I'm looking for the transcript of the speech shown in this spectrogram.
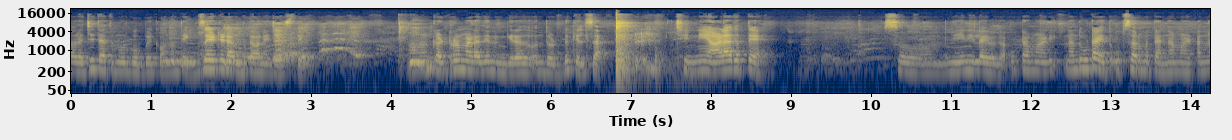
ಅವ್ರ ಅಜ್ಜಿ ಊರಿಗೆ ಹೋಗ್ಬೇಕು ಅವನಂತ ಎಕ್ಸೈಟೆಡ್ ಆಗ್ಬಿಟ್ಟವನೇ ಜಾಸ್ತಿ. ಅವನ ಕಂಟ್ರೋಲ್ ಮಾಡೋದೇ ನನಗಿರೋದು ಒಂದು ದೊಡ್ಡ ಕೆಲಸ. ಚಿನ್ನಿ ಹಾಳಾಗತ್ತೆ. ಸೊ ಏನಿಲ್ಲ ಇವಾಗ. ಊಟ ಮಾಡಿ, ನಂದು ಊಟ ಆಯಿತು. ಉಪ್ಸಾರು ಮತ್ತು ಅನ್ನ ಮಾಡಿ, ಅನ್ನ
